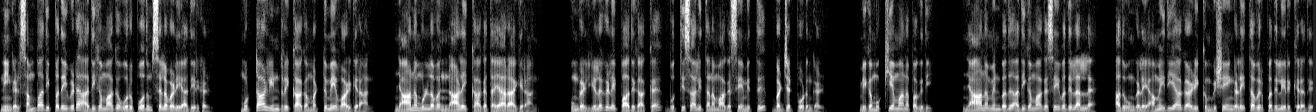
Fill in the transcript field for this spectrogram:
நீங்கள் சம்பாதிப்பதை விட அதிகமாக ஒருபோதும் செலவழியாதீர்கள். முட்டாள் இன்றைக்காக மட்டுமே வாழ்கிறான் ஞானமுள்ளவன் நாளைக்காக தயாராகிறான். உங்கள் இலகளை பாதுகாக்க புத்திசாலித்தனமாக சேமித்து பட்ஜெட் போடுங்கள். மிக முக்கியமான பகுதி ஞானம் என்பது அதிகமாக செய்வதில் அல்ல அது உங்களை அமைதியாக அழிக்கும் விஷயங்களை தவிர்ப்பதில் இருக்கிறது.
